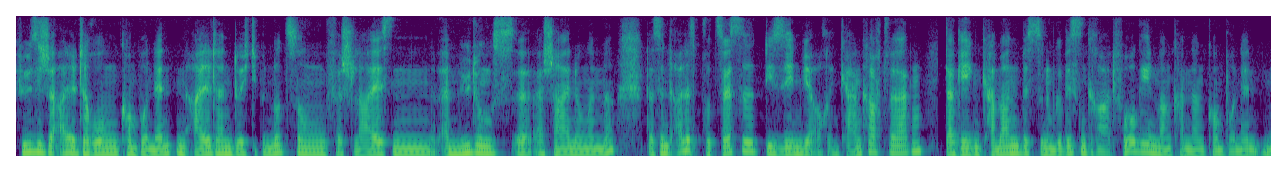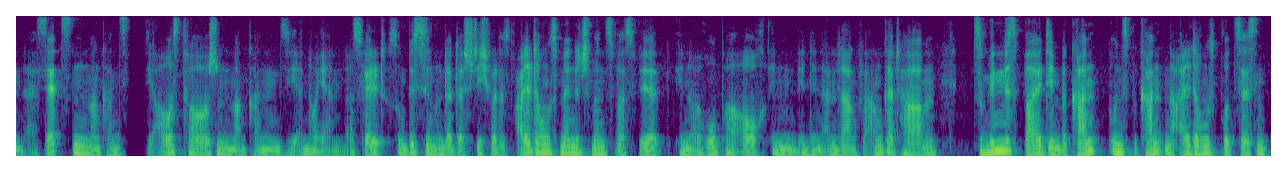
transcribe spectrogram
physische Alterung, Komponenten altern durch die Benutzung, Verschleißen, Ermüdungserscheinungen. Ne? Das sind alles Prozesse, die sehen wir auch in Kernkraftwerken. Dagegen kann man bis zu einem gewissen Grad vorgehen. Man kann dann Komponenten ersetzen, man kann sie austauschen, man kann sie erneuern. Das fällt so ein bisschen unter das Stichwort des Alterungsmanagements, was wir in Europa auch in, in den Anlagen verankert haben. Zumindest bei den bekannten, uns bekannten Alterungsprozessen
